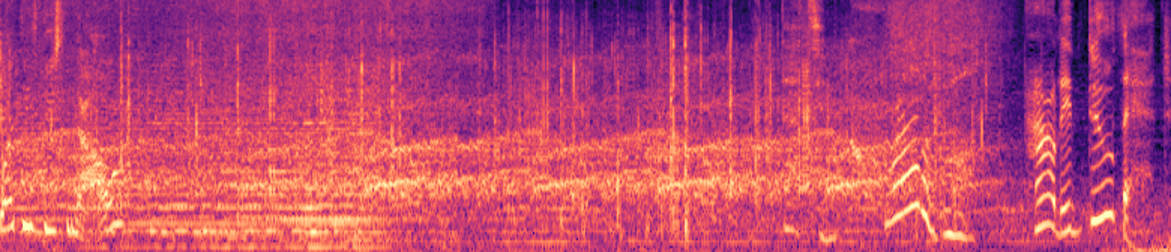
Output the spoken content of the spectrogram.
What is this now? How'd it do that?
